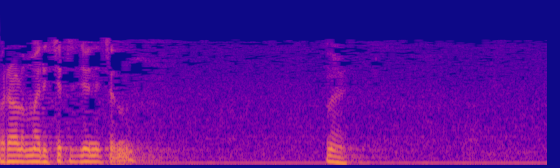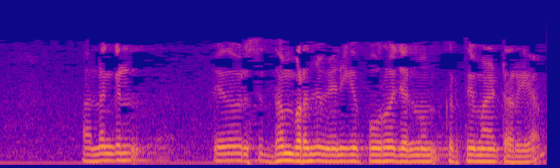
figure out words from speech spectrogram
ഒരാൾ മരിച്ചിട്ട് ജനിച്ചെന്ന്. അല്ലെങ്കിൽ ഏതോ ഒരു സിദ്ധം പറഞ്ഞു എനിക്ക് പൂർവജന്മം കൃത്യമായിട്ടറിയാം.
